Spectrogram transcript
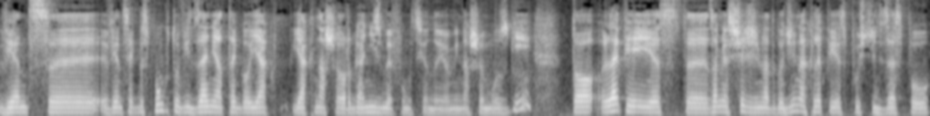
więc, więc jakby z punktu widzenia tego, jak, jak nasze organizmy funkcjonują i nasze mózgi, to lepiej jest, zamiast siedzieć nad godzinach, lepiej jest puścić zespół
